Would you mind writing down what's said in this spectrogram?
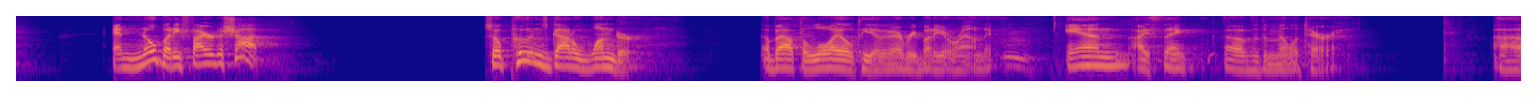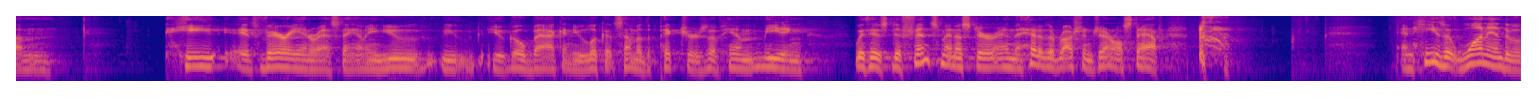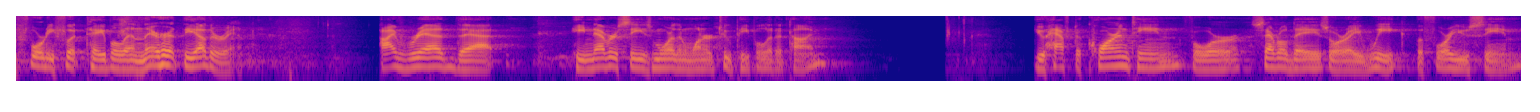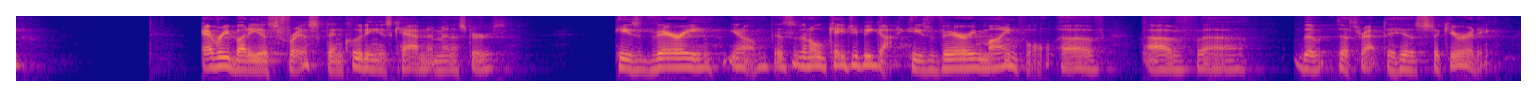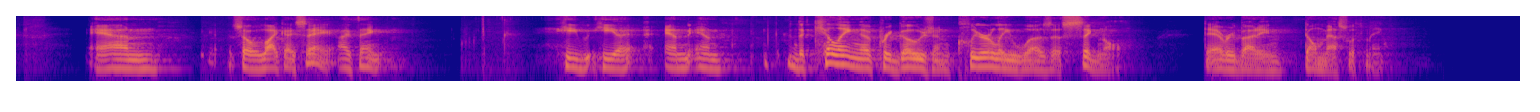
And nobody fired a shot. So Putin's got to wonder about the loyalty of everybody around him, mm. and I think of the military. Um, he, it's very interesting. I mean, you, you, you go back and you look at some of the pictures of him meeting with his defense minister and the head of the Russian general staff. and he's at one end of a 40 foot table, and they're at the other end. I've read that he never sees more than one or two people at a time. You have to quarantine for several days or a week before you see him. Everybody is frisked, including his cabinet ministers. He's very, you know, this is an old KGB guy. He's very mindful of, of uh, the, the threat to his security. And so, like I say, I think he, he uh, and, and the killing of Prigozhin clearly was a signal to everybody don't mess with me,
